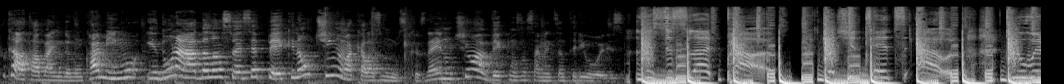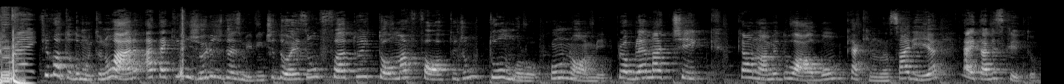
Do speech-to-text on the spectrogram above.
porque ela tava indo num caminho e do nada lançou esse EP que não tinham aquelas músicas, né? E não tinham a ver com os lançamentos anteriores. Ficou tudo no ar, até que em julho de 2022, um fã tweetou uma foto de um túmulo com o nome Problematic, que é o nome do álbum que a Kim lançaria, e aí tava escrito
